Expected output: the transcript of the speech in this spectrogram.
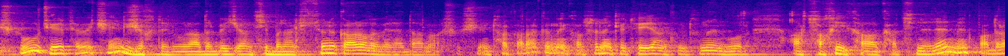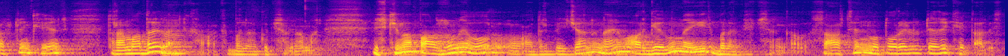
շուրջ երբևէ չենք ժխտել, որ ադրբեջանցի բնակչությունը կարող է վերադառնալ Շուշի։ Ընդհակառակը մենք ասել ենք, եթե իրանք ընդունեն, որ Արցախի քաղաքացիներ են, մենք պատրաստ ենք իրենց տրամադրել այդ քաղաքը բնակության համար։ Իսկ հիմա պարզում է, որ Ադրբեջանը նաև արգելում է իր բնակչության գալը։ Սա արդեն մոտորելու տեղիք է տալիս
